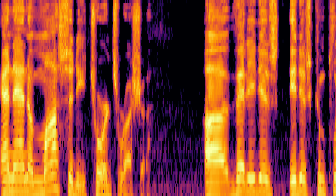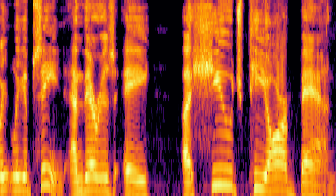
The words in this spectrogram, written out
and animosity towards Russia uh, that it is it is completely obscene. And there is a a huge PR ban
